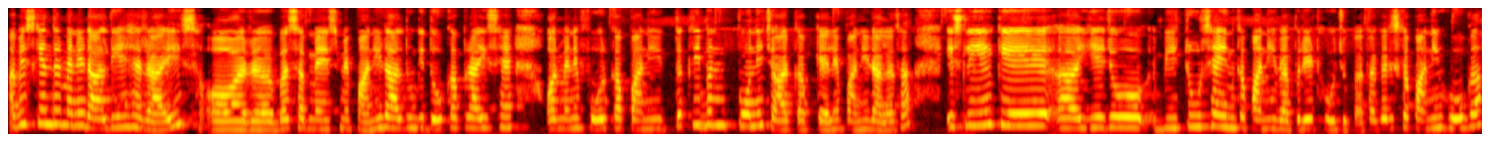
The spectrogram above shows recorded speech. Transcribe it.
अब इसके अंदर मैंने डाल दिए हैं राइस और बस अब मैं इसमें पानी डाल दूँगी। दो कप राइस है और मैंने फोर कप पानी, तकरीबन पौने चार कप कह लें पानी डाला था। इसलिए कि ये जो बीट रूट्स हैं, इनका पानी वेपोरेट हो चुका था। अगर इसका पानी होगा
